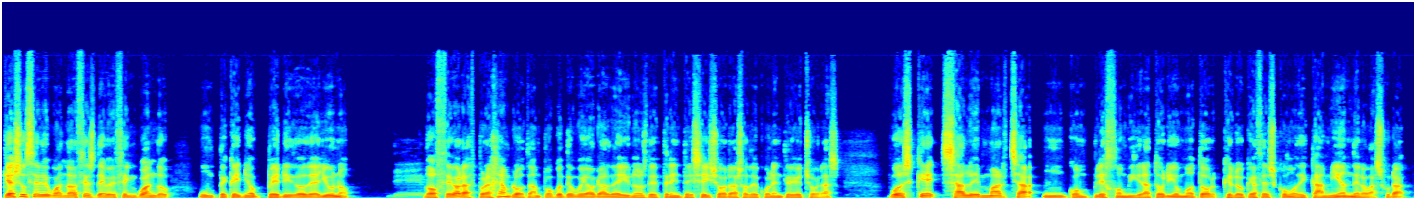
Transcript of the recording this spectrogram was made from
¿Qué sucede cuando haces de vez en cuando un pequeño periodo de ayuno? 12 horas, por ejemplo. Tampoco te voy a hablar de ayunos de 36 horas o de 48 horas. Pues que sale en marcha un complejo migratorio motor que lo que hace es como de camión de la basura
